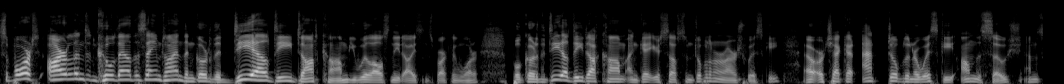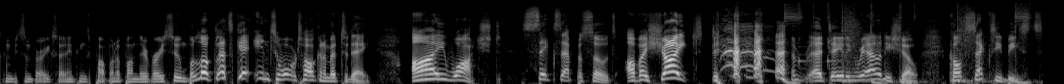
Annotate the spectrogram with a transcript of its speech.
Support Ireland and cool down at the same time? Then go to the DLD.com. You will also need ice and sparkling water, but go to the DLD.com and get yourself some Dublin Irish whiskey uh, or check out at Dubliner Whiskey on the Soch. And it's going to be some very exciting things popping up on there very soon. But look, let's get into what we're talking about today. I watched six episodes of a shite a dating reality show called Sexy Beasts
